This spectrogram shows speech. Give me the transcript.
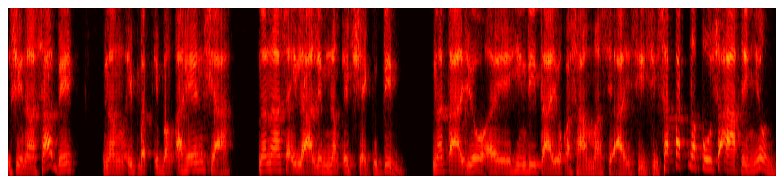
sinasabi ng iba't ibang ahensya na nasa ilalim ng executive na tayo ay hindi tayo kasama si ICC. Sapat na po sa akin yun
